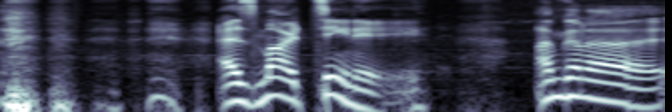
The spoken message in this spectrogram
as Martini. I'm gonna.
